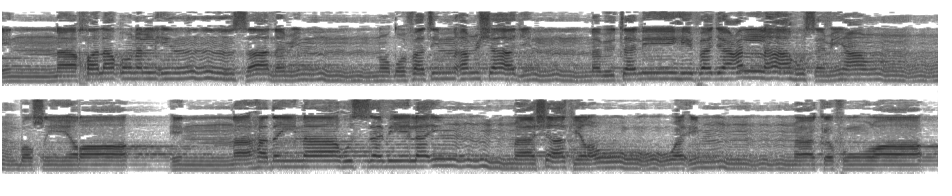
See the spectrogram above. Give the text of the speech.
إنا خلقنا الإنسان من نطفة أمشاج نبتليه فجعلناه سميعا بصيرا. إنا هديناه السبيل إما شاكرا وإما كفورا.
